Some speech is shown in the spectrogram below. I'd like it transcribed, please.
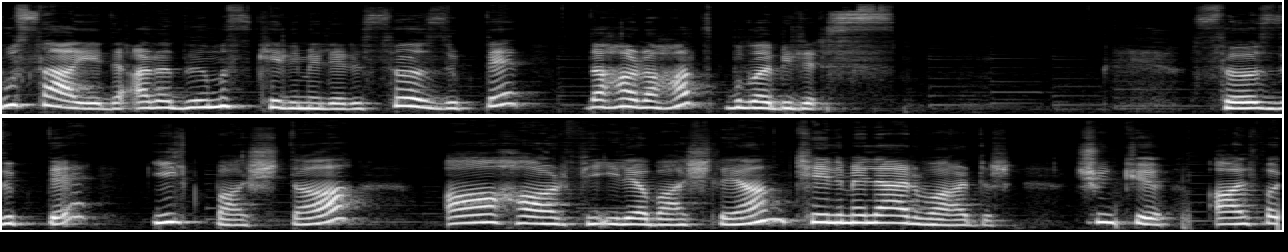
Bu sayede aradığımız kelimeleri sözlükte daha rahat bulabiliriz. Sözlükte ilk başta A harfi ile başlayan kelimeler vardır. Çünkü alfa,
